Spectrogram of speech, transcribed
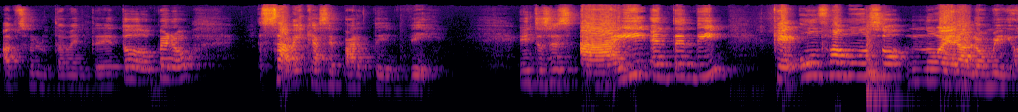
absolutamente de todo, pero sabes que hace parte de. Entonces ahí entendí que un famoso no era lo mío.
